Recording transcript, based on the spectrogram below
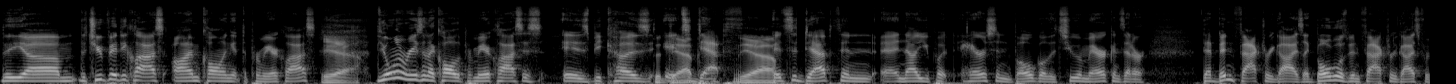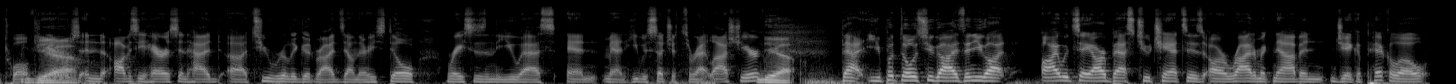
the um the 250 class. I'm calling it the premier class. Yeah. The only reason I call it the premier class is is because The it's depth. depth. Yeah. it's the depth, and and now you put Harrison Bogle, the two Americans that are that have been factory guys. Like Bogle has been factory guys for 12 Yeah. years, and obviously Harrison had uh, two really good rides down there. He still races in the U.S. and man, he was such a threat last year Yeah. that you put those two guys. Then you got I would say our best two chances are Ryder McNabb and Jacob Piccolo,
